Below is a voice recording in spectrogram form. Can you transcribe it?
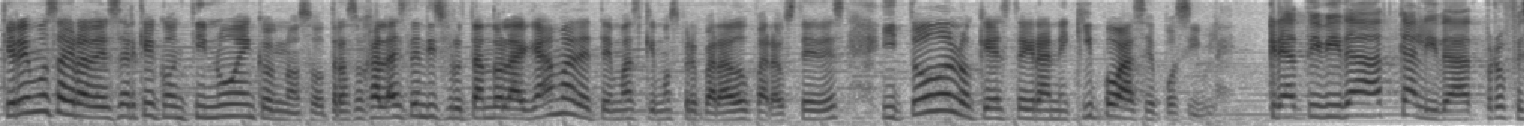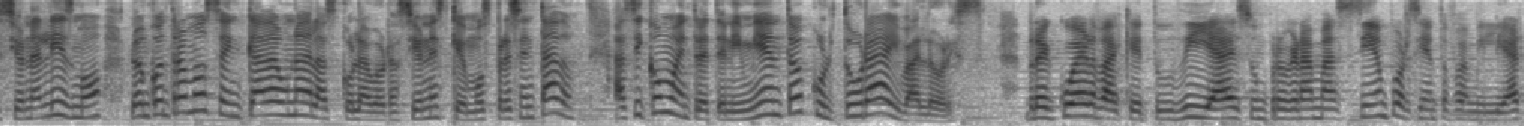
Queremos agradecer que continúen con nosotras. Ojalá estén disfrutando la gama de temas que hemos preparado para ustedes y todo lo que este gran equipo hace posible. Creatividad, calidad, profesionalismo lo encontramos en cada una de las colaboraciones que hemos presentado, así como entretenimiento, cultura y valores. Recuerda que Tu Día es un programa 100% familiar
